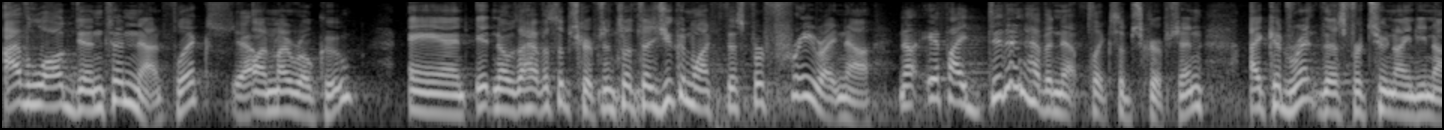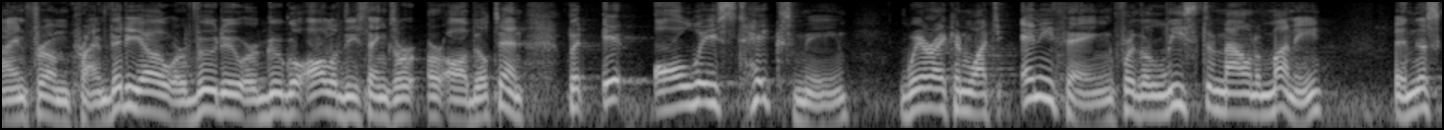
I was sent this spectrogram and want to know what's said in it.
I've logged into Netflix Yeah. on my Roku and it knows I have a subscription, so it says you can watch this for free right now. Now, if I didn't have a Netflix subscription, I could rent this for $2.99 from Prime Video or Vudu or Google. All of these things are, are all built in. But it always takes me where I can watch anything for the least amount of money. In this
